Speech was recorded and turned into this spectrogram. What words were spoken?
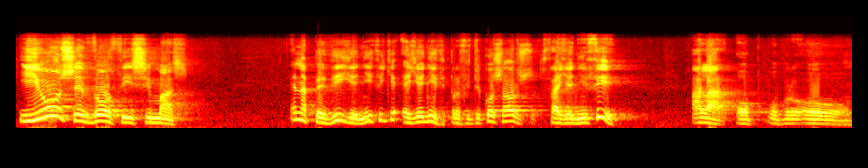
Υιός εδόθη εις ημάς. Ένα παιδί γεννήθηκε, εγεννήθη, προφητικός αόρος, θα γεννηθεί. Αλλά ο, ο, ο,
